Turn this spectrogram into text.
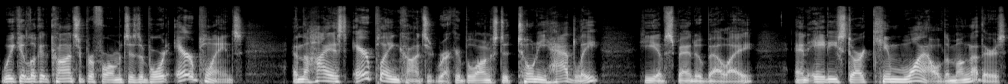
we could look at concert performances aboard airplanes. And the highest airplane concert record belongs to Tony Hadley, he of Spandau Ballet, and 80 star Kim Wilde, among others,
